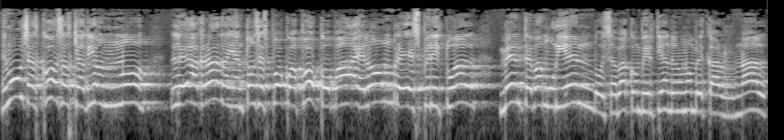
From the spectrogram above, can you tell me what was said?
en muchas cosas que a Dios no le agrada y entonces poco a poco va el hombre espiritualmente va muriendo y se va convirtiendo en un hombre carnal,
